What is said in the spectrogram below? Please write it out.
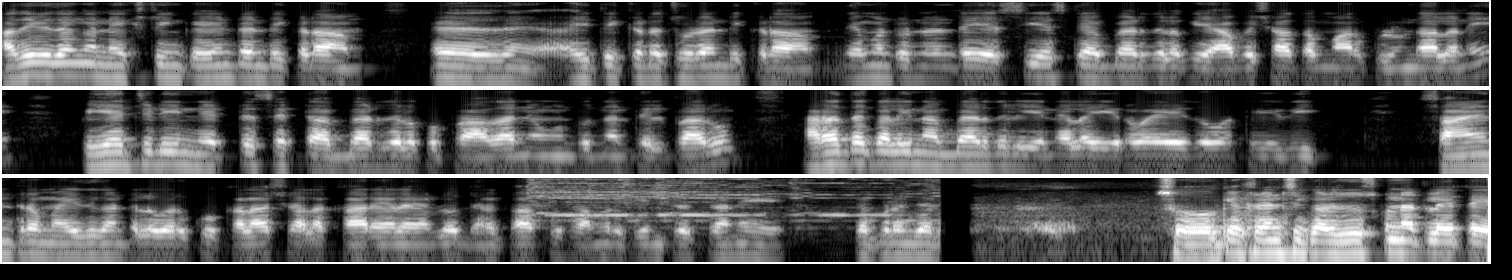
అదేవిధంగా నెక్స్ట్ ఇంకా ఏంటంటే ఇక్కడ అయితే ఇక్కడ చూడండి ఇక్కడ ఏమంటుందంటే ఎస్సీ ఎస్టీ అభ్యర్థులకు యాభై శాతం మార్కులు ఉండాలని పిహెచ్డి నెట్ సెట్ అభ్యర్థులకు ప్రాధాన్యం ఉంటుందని తెలిపారు. అర్హత కలిగిన అభ్యర్థులు ఈ నెల ఇరవై ఐదవ తేదీ సాయంత్రం ఐదు గంటల వరకు కళాశాల కార్యాలయంలో దరఖాస్తు సమర్పించవచ్చని చెప్పడం జరిగింది. సో ఓకే ఫ్రెండ్స్ ఇక్కడ చూసుకున్నట్లయితే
